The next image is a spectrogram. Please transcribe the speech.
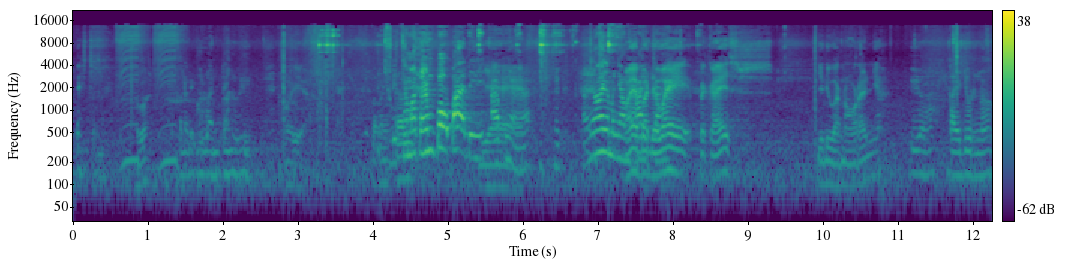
eh cuma apa kan dari banteng di, oh iya di sama tempo pak di Yeah. appnya ya hanya hanya oh ya menyampaikan by the way PKS jadi warna oranye. Ya Iya, kayak jurnal.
